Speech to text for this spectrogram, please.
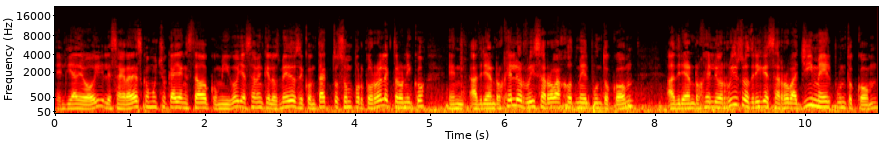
el día de hoy. Les agradezco mucho que hayan estado conmigo. Ya saben que los medios de contacto son por correo electrónico en adrianrogelioruiz.com, Adrián Rogelio Ruiz Rodríguez gmail.com,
